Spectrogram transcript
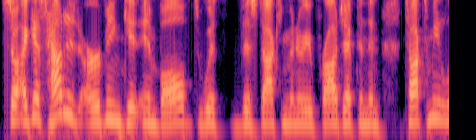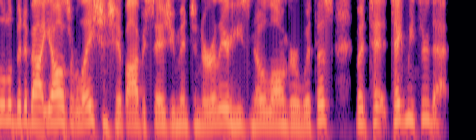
So I guess how did Irving get involved with this documentary project? And then talk to me a little bit about y'all's relationship. Obviously, as you mentioned earlier, he's no longer with us, but t- take me through that.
